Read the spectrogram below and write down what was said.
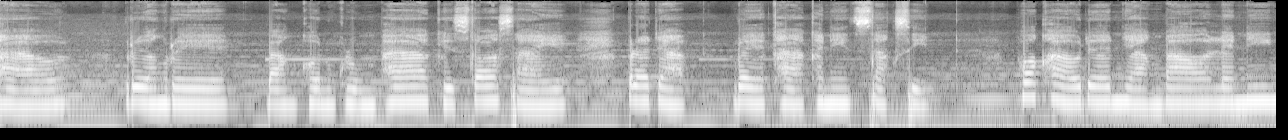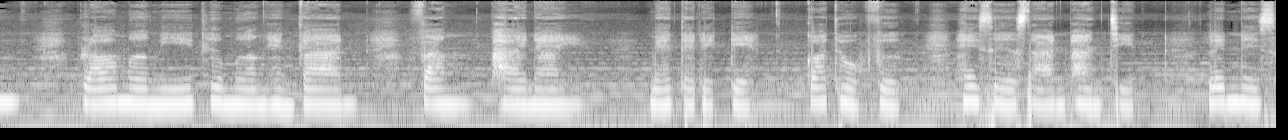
ขาว เรืองเร บางคนคลุมผ้าคริสตัลใส ประดับเรขาคณิตศักดิ์สิทธิ์ พวกเขาเดินอย่างเบาและนิ่ง เพราะเมืองนี้คือเมืองแห่งการ ฟังภายใน แม้แต่เด็กๆก็ถูกฝึกให้สื่อสารผ่านจิต เล่นในส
